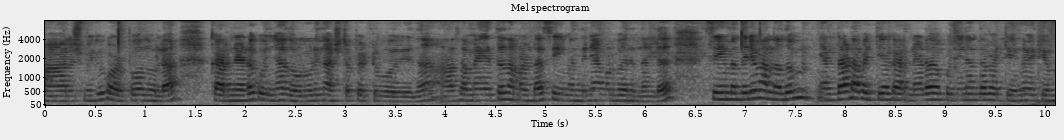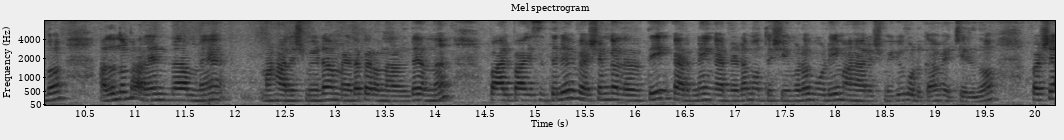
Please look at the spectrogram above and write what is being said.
മഹാലക്ഷ്മിക്ക് കുഴപ്പമൊന്നുമില്ല. കരുണയുടെ കുഞ്ഞ് അതോടുകൂടി നഷ്ടപ്പെട്ടു പോയിരുന്നു ആ സമയത്ത് നമ്മളുടെ സീമന്തിനി അങ്ങോട്ട് വരുന്നുണ്ട്. സീമന്തിനി വന്നതും എന്താണ് പറ്റിയ കരുണയുടെ കുഞ്ഞിന് എന്താ പറ്റിയെന്ന് ചോദിക്കുമ്പോൾ അതൊന്നും പറയണ്ട അമ്മേ. മഹാലക്ഷ്മിയുടെ അമ്മയുടെ പിറന്നാളിന്റെ അന്ന് പാൽപ്പായസത്തിൽ വിഷം കലർത്തി കരുണയും കരുണയുടെ മുത്തശ്ശിയും കൂടെ കൂടി മഹാലക്ഷ്മിക്ക് കൊടുക്കാൻ വെച്ചിരുന്നു. പക്ഷേ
